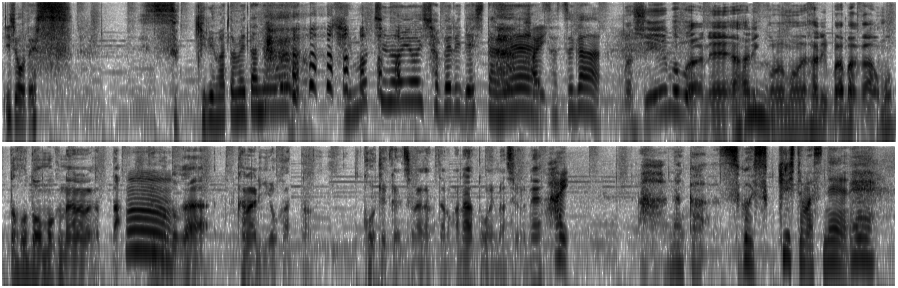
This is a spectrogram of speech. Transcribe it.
以上です。すっきりまとめたね。気持ちの良い喋りでしたね。はい。さすが。まあ CA ボブはねやはりこれもやはり馬場が思ったほど重くならなかった、ということがかなり良かった。好結果につながったのかなと思いますよね。はい。あーなんかすごいすっきりしてますね。えー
